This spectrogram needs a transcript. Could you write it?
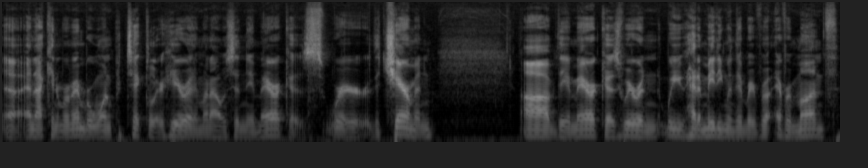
Uh, and I can remember one particular hearing when I was in the Americas, where the chairman of the Americas, we were in, we had a meeting with him every, every month,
